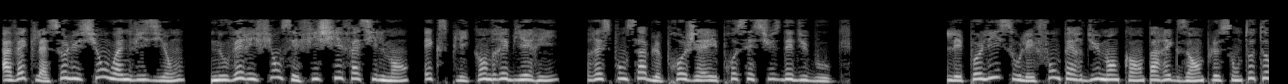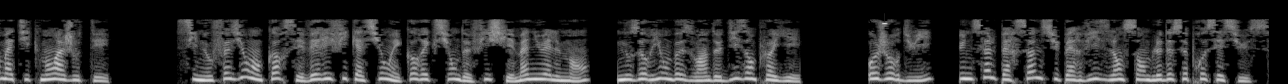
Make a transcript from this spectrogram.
Avec la solution OneVision, nous vérifions ces fichiers facilement, explique André Bierry, responsable projet et processus d'EduBook. Les polices ou les fonds perdus manquants par exemple sont automatiquement ajoutés. Si nous faisions encore ces vérifications et corrections de fichiers manuellement, nous aurions besoin de 10 employés. Aujourd'hui, une seule personne supervise l'ensemble de ce processus.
